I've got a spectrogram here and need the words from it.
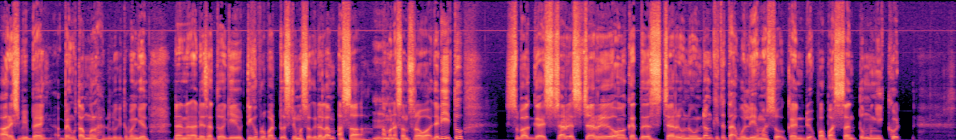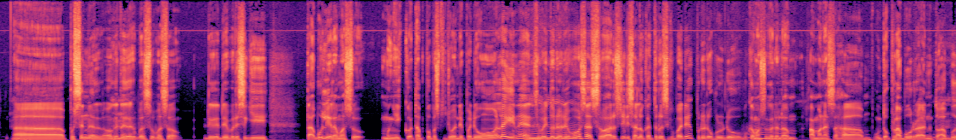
RSB Bank, bank utama lah dulu kita panggil. Dan ada satu lagi 30% dia masuk ke dalam ASA, hmm. Amanah Sam Sarawak. Jadi itu sebagai secara secara orang kata secara undang-undang kita tak boleh masukkan duit papasan tu mengikut uh, personal. Orang kata masuk masuk dia daripada segi tak boleh lah masuk mengikut tanpa persetujuan daripada orang lain kan. Sebab itu dari papasan. Seharusnya disalurkan terus kepada penduduk-penduduk. Bukan masuk ke dalam amanah saham untuk pelaburan untuk apa.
